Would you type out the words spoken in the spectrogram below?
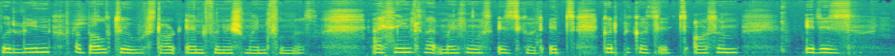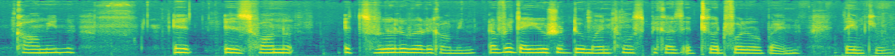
We ring a bell to start and finish mindfulness. I think that mindfulness is good. It's good because it's awesome. It is calming. It is fun. It's really, really calming. Every day you should do mindfulness because it's good for your brain. Thank you.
